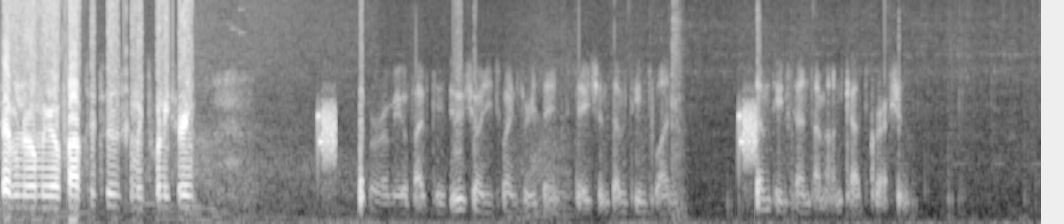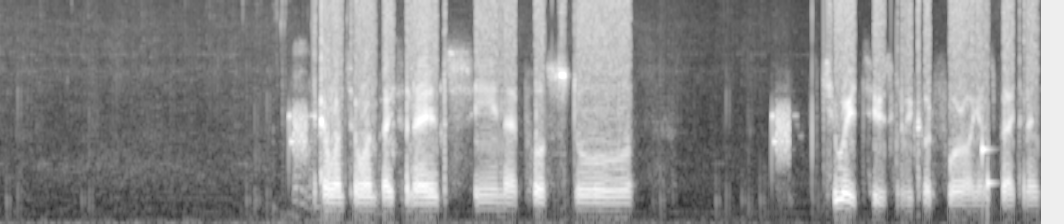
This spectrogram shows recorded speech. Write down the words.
Seven Romeo 522. Show me 23. 7 Romeo 522, showing you 23 Sandy Station, 1720. 1710, time on CAD correction. Second 121 Bison 8. Seen at postal 282 is going to be code 4. All units back tonight.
